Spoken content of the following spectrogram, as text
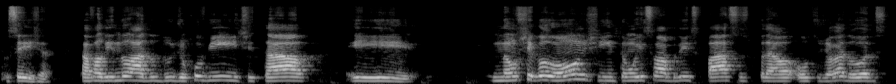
Ou seja, estava ali do lado do Djokovic e tal, e não chegou longe, então isso abriu espaços para outros jogadores.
